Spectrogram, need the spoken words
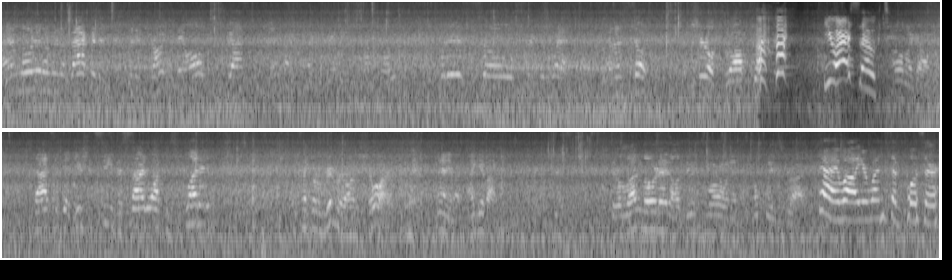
I unloaded them in the back of the, in the trunk and they all just fit like, like really unloaded. But it is so freaking wet. And I'm soaked. I'm sure I'll drop you are soaked. Oh my god. That's the thing. You should see the sidewalk is flooded. It's like a river on shore. anyway, I give up. It'll unload it. I'll do it tomorrow when it's hopefully it's dry. Yeah, well, you're one step closer.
